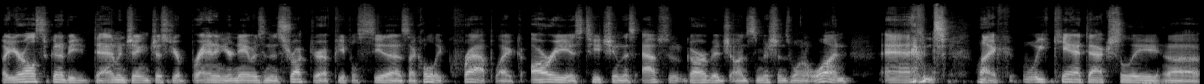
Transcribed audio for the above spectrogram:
But you're also going to be damaging just your brand and your name as an instructor if people see that as like, holy crap, like Ari is teaching this absolute garbage on submissions 101 and like we can't actually uh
